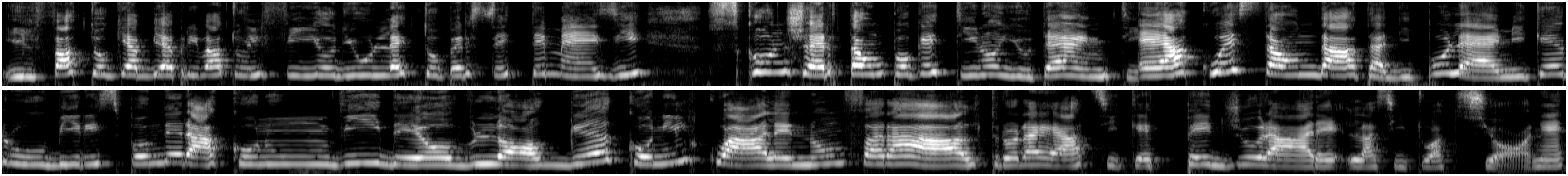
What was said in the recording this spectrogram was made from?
Il fatto che abbia privato il figlio di un letto per sette mesi sconcerta un pochettino gli utenti. E a questa ondata di polemiche Ruby risponderà con un video vlog con il quale non farà altro, ragazzi, che peggiorare la situazione.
